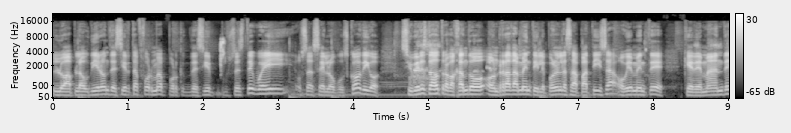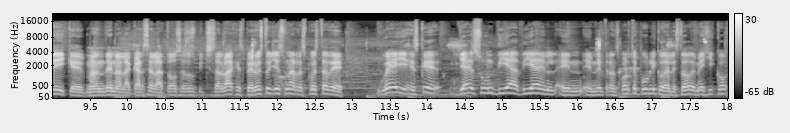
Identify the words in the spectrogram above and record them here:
lo aplaudieron de cierta forma por decir, pues este güey, o sea, se lo buscó. Digo, si hubiera estado trabajando honradamente y le ponen la zapatiza, obviamente que demande y que manden a la cárcel a todos esos bichos salvajes. Pero esto ya es una respuesta de, güey, es que ya es un día a día en, en- en el transporte público del Estado de México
